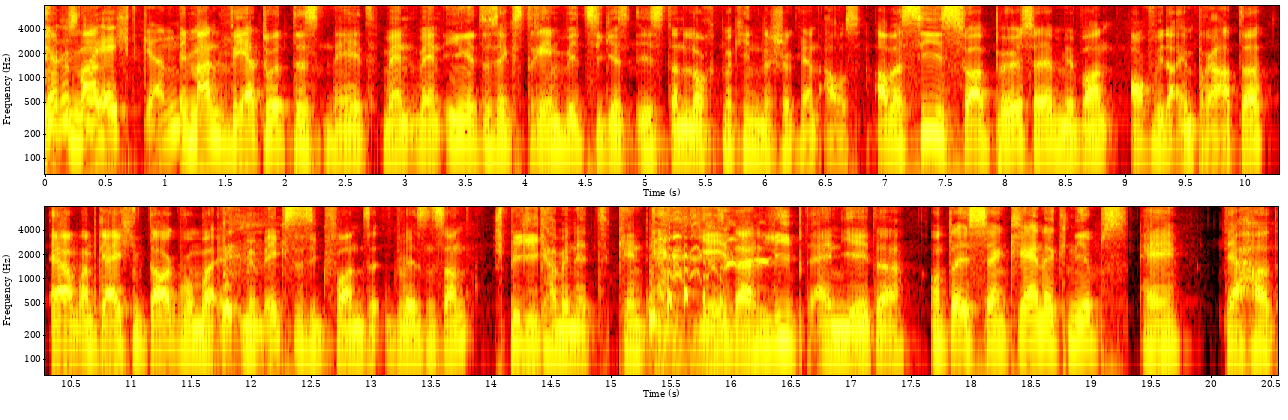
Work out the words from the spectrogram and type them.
Ja, das tue ich echt gern. Ich meine, wer tut das nicht? Wenn, wenn irgendetwas extrem Witziges ist, dann lacht man Kinder schon gern aus. Aber sie ist so eine Böse, wir waren auch wieder im Prater, äh, am gleichen Tag, wo wir mit dem Ecstasy gefahren se- gewesen sind. Spiegelkabinett, kennt ein jeder, liebt ein jeder. Und da ist so ein kleiner Knirps, hey, der hat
